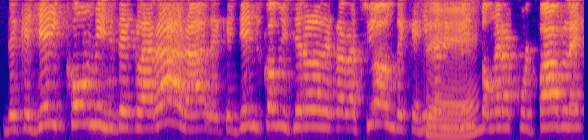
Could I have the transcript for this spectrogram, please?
de que James Comey declarara, de que James Comey hiciera la declaración de que Sí. Hillary Clinton era culpable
